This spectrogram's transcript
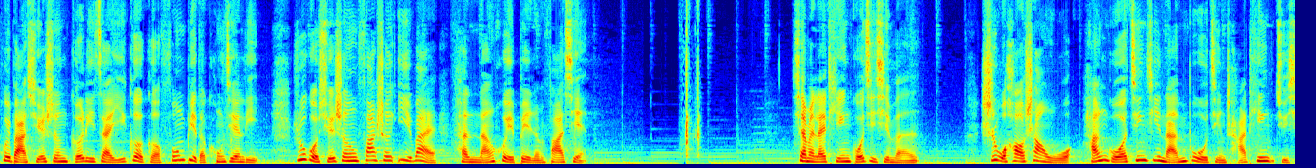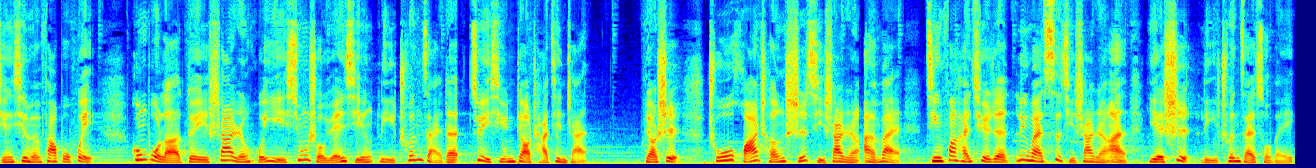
会把学生隔离在一个个封闭的空间里，如果学生发生意外，很难会被人发现。下面来听国际新闻。十五号上午，韩国京畿南部警察厅举行新闻发布会，公布了对杀人回忆凶手原型李春仔的最新调查进展。表示，除华城十起杀人案外，警方还确认另外四起杀人案也是李春仔所为。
